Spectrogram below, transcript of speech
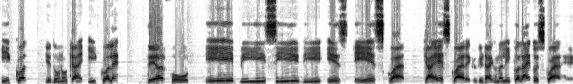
equal ये दोनों क्या है? इक्वल है। Therefore A B C D is a square क्या है स्क्वायर है? क्योंकि डायगोनल इक्वल आए तो स्क्वायर है।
